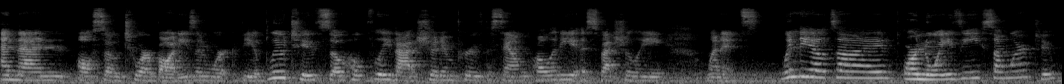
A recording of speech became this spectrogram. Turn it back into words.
and then also to our bodies and work via Bluetooth. So hopefully that should improve the sound quality, especially when it's windy outside or noisy somewhere too.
